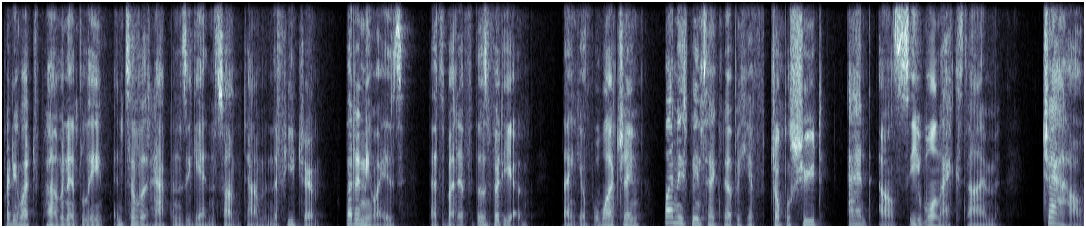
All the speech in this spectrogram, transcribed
pretty much permanently until it happens again sometime in the future. But anyways, that's about it for this video. Thank you for watching. My name's been TechNobo here for TroubleChute, and I'll see you all next time. Ciao!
